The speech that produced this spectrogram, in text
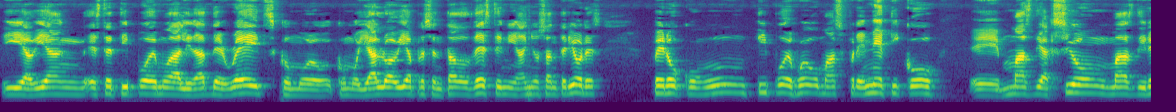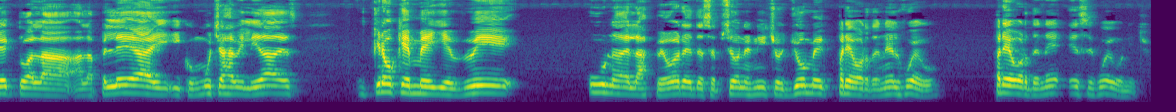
y habían este tipo de modalidad de raids como, como ya lo había presentado Destiny años anteriores pero con un tipo de juego más frenético, eh, más de acción, más directo a la, pelea y, con muchas habilidades. Creo que me llevé una de las peores decepciones, Nicho. Yo me preordené el juego. Preordené ese juego, Nicho.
